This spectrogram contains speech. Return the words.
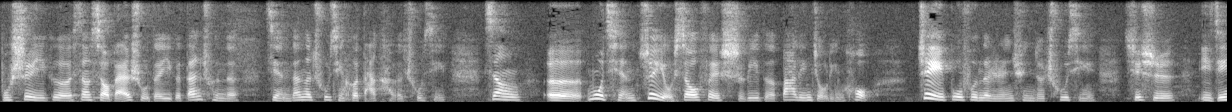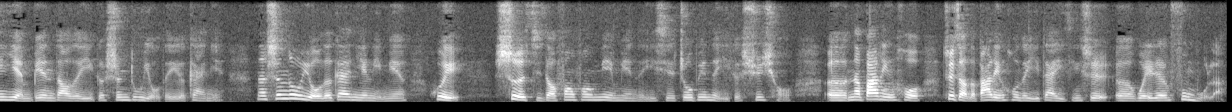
不是一个像小白鼠的一个单纯的。简单的出行和打卡的出行，像呃目前最有消费实力的八零九零后这一部分的人群的出行，其实已经演变到了一个深度游的一个概念。那深度游的概念里面会。涉及到方方面面的一些周边的一个需求，呃，那八零后最早的八零后的一代已经是呃为人父母了，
